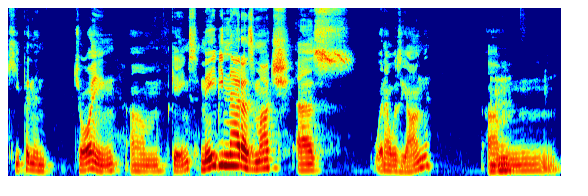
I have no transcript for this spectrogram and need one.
keep on enjoying um, games. Maybe not as much as when I was young, um,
